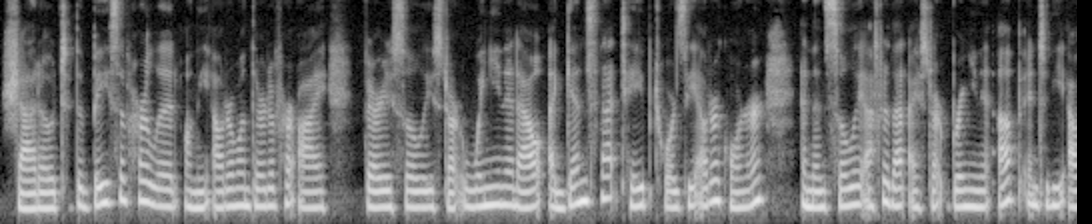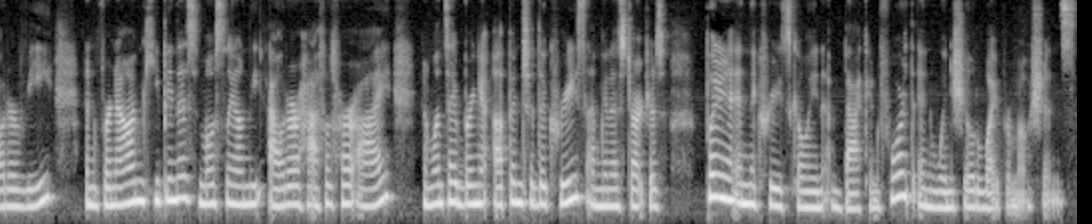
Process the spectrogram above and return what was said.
shadow to the base of her lid on the outer one third of her eye. Very slowly start winging it out against that tape towards the outer corner. And then slowly after that, I start bringing it up into the outer V. And for now, I'm keeping this mostly on the outer half of her eye. And once I bring it up into the crease, I'm going to start just putting it in the crease going back and forth in windshield wiper motions.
